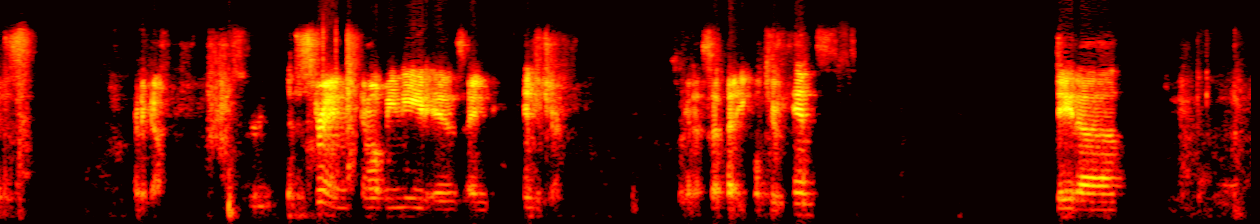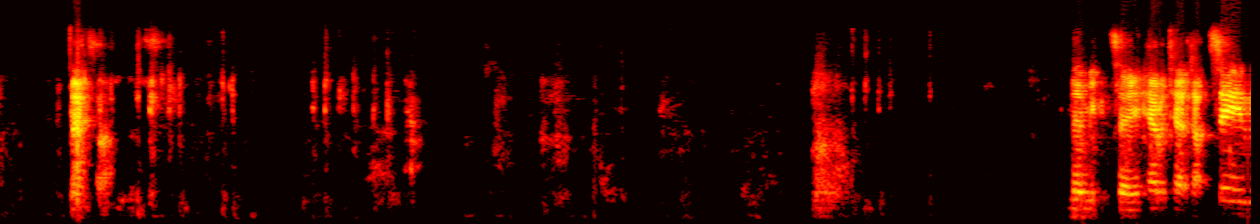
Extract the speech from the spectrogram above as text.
it's, where'd it go? It's a string, and what we need is an integer. So we're going to set that equal to int data max occupancy. And then we can say habitat.save.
